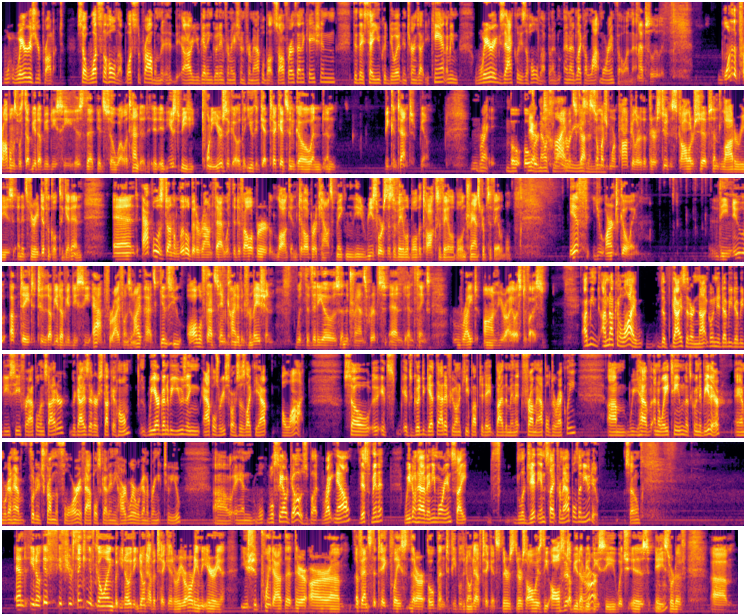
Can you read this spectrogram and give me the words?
Where is your product? So, what's the holdup? What's the problem? Uh, Are you getting good information from Apple about software authentication? Did they say you could do it and it turns out you can't? I mean, where exactly is the holdup? And I'd, and I'd like a lot more info on that. Absolutely. One of the problems with WWDC is that it's so well attended. It, it used to be 20 years ago that you could get tickets and go and, and be content. You know, Right. Mm-hmm. O- Yeah, over now it's time, it's gotten and- so much more popular that there are student scholarships and lotteries, and it's very difficult to get in. And Apple has done a little bit around that with the developer login, developer accounts, making the resources available, the talks available, and transcripts available. If you aren't going, the new update to the WWDC app for iPhones and iPads gives you all of that same kind of information with the videos and the transcripts and, and things right on your iOS device. I mean, I'm not going to lie. The guys that are not going to WWDC for Apple Insider, the guys that are stuck at home, we are going to be using Apple's resources like the app a lot. So it's it's good to get that if you want to keep up to date by the minute from Apple directly. Um, we have an away team that's going to be there, and we're going to have footage from the floor. If Apple's got any hardware, we're going to bring it to you, uh, and we'll, we'll see how it goes. But right now, this minute, we don't have any more insight, f- legit insight from Apple than you do. So And you know, if if you're thinking of going, but you know that you don't have a ticket, or you're already in the area, you should point out that there are um, events that take place that are open to people who don't have tickets. There's there's always the All There- there WWDC, which is a sort of um,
